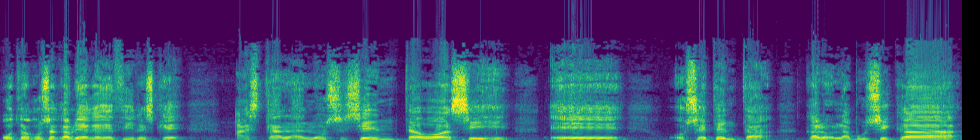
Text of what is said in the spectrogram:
Otra cosa que habría que decir es que hasta los 60 o así, eh, o 70, claro, la música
